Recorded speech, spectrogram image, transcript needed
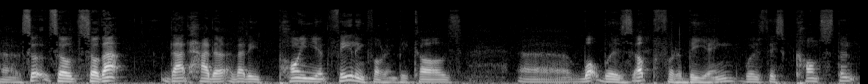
uh, so, so, so that that had a, a, very poignant feeling for him because uh, what was up for a being was this constant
